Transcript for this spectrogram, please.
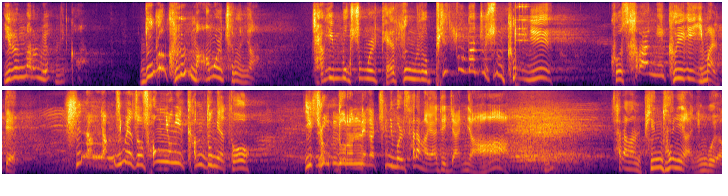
어? 이런 말을 왜 합니까? 누가 그런 마음을 주느냐? 자기 목숨을 대승으로 피 쏟아주신 그분이 그 사랑이 그에게 임할 때 신앙 양심에서 성령이 감동해서 이 정도는 내가 주님을 사랑해야 되지 않냐? 사랑하는 빈손이 아닌 거야.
